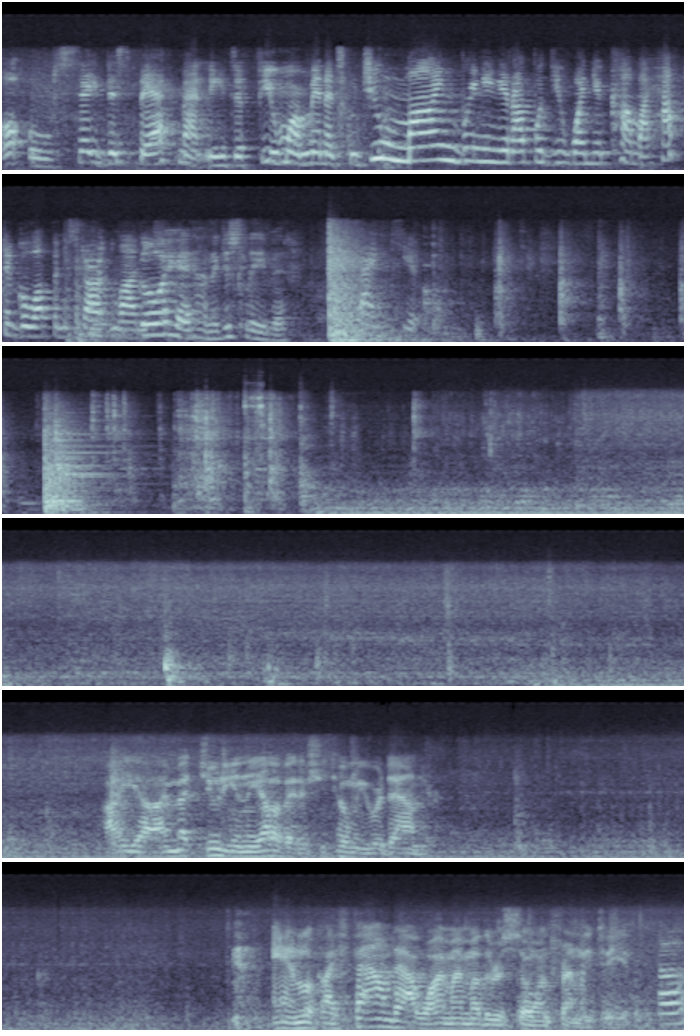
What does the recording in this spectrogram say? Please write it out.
Uh-oh, say this bath mat needs a few more minutes. Would you mind bringing it up with you when you come? I have to go up and start lunch. Go ahead, honey. Just leave it. Thank you. I, uh, I met Judy in the elevator. She told me you were down here. And look, I found out why my mother is so unfriendly to you. Huh?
